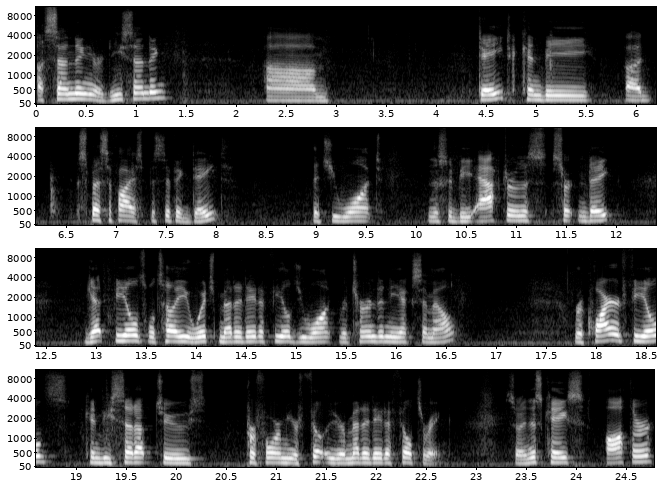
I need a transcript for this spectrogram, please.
ascending or descending. Um, date can be uh, specify a specific date that you want. This would be after this certain date. Get fields will tell you which metadata fields you want returned in the XML. Required fields can be set up to perform your, your metadata filtering. So in this case, author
